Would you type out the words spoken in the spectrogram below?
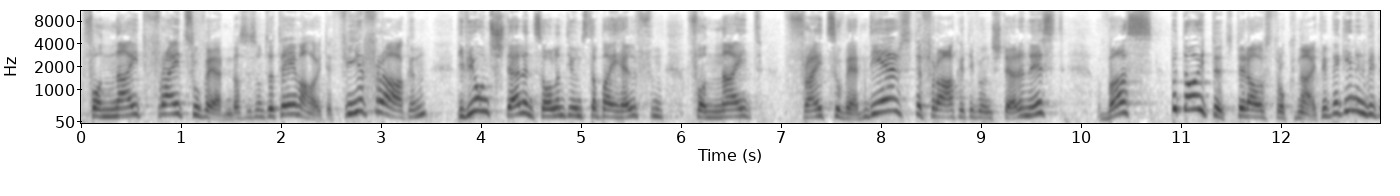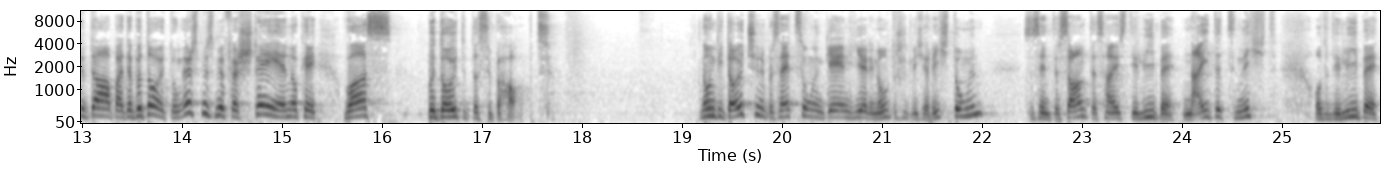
von Neid frei zu werden. Das ist unser Thema heute. Vier Fragen, die wir uns stellen sollen, die uns dabei helfen, von Neid frei zu werden. Die erste Frage, die wir uns stellen, ist, was bedeutet der Ausdruck Neid? Wir beginnen wieder da bei der Bedeutung. Erst müssen wir verstehen, okay, was bedeutet das überhaupt? Nun, die deutschen Übersetzungen gehen hier in unterschiedliche Richtungen. Das ist interessant, das heißt, die Liebe neidet nicht oder die Liebe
